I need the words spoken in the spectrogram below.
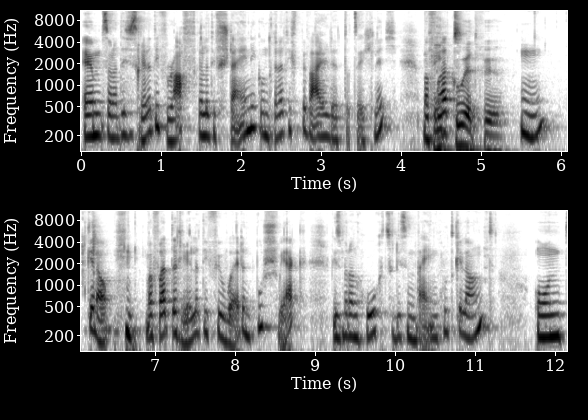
ähm, sondern das ist relativ rough, relativ steinig und relativ bewaldet tatsächlich. Man Klingt fährt, gut für... Mh, genau. Man fährt da relativ viel Wald- und Buschwerk, bis man dann hoch zu diesem Weingut gelangt. Und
